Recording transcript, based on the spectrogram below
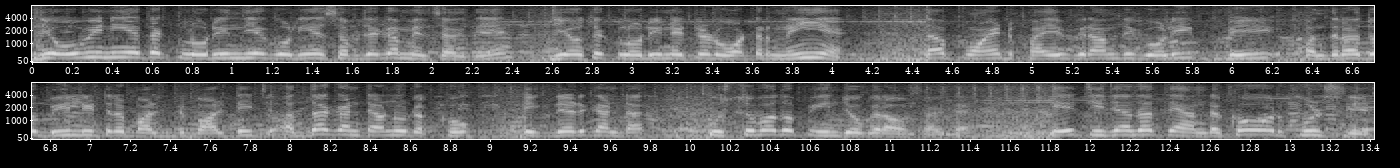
ਜੇ ਉਹ ਵੀ ਨਹੀਂ ਹੈ ਤਾਂ ਕਲੋਰੀਨ ਦੀਆਂ ਗੋਲੀਆਂ ਸਭ ਜਗ੍ਹਾ ਮਿਲ ਸਕਦੀਆਂ ਜੇ ਉੱਥੇ ਕਲੋਰੀਨੇਟਡ ਵਾਟਰ ਨਹੀਂ ਹੈ ਤਾਂ 0.5 ਗ੍ਰਾਮ ਦੀ ਗੋਲੀ 20 15 ਤੋਂ 20 ਲੀਟਰ ਬਾਲ- ਬਾਲਟੀ 'ਚ ਅੱਧਾ ਘੰਟਾ ਉਹਨੂੰ ਰੱਖੋ ਇੱਕ ਡੇਢ ਘੰਟਾ ਉਸ ਤੋਂ ਬਾਅਦ ਉਹ ਪੀਣ ਜੋਗਰਾ ਹੋ ਸਕਦਾ ਹੈ। ਇਹ ਚੀਜ਼ਾਂ ਦਾ ਧਿਆਨ ਰੱਖੋ ਔਰ ਫੁੱਲ ਸਲੀਪ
